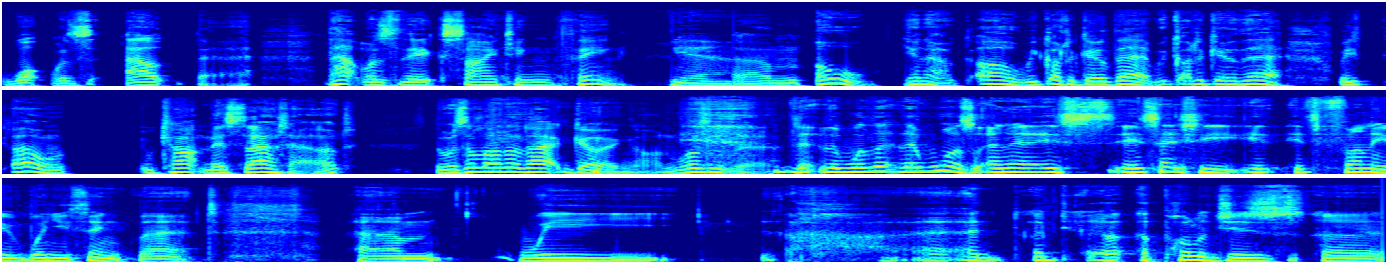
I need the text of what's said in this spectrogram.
what was out there. That was the exciting thing Yeah. um, oh, you know, oh, we got to go there, we got to go there. We oh, we can't miss that out. There was a lot of that going on, wasn't there? Th- th- well, there- there was, and it's it's actually it, it's funny when you think that um, we. Uh, uh, uh, apologies uh,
